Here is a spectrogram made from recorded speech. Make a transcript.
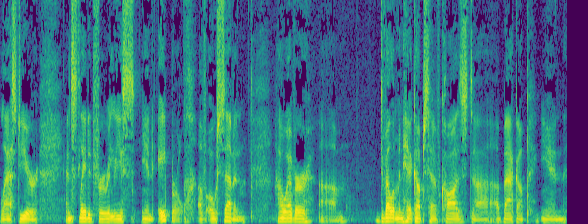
last year and slated for release in April of 07. However, um, development hiccups have caused uh, a backup in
